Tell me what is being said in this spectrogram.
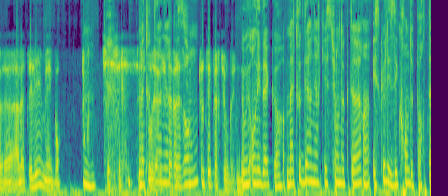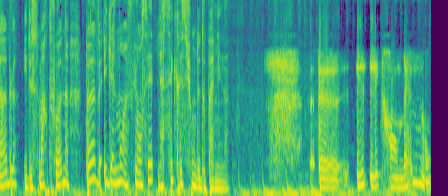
euh, à la télé, mais bon. Mhm. Ma toute dernière raison, question. tout est perturbé. Oui, on est d'accord. Ma toute dernière question, docteur, est-ce que les écrans de portable et de smartphone peuvent également influencer la sécrétion de dopamine? Euh, L'écran même, non.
